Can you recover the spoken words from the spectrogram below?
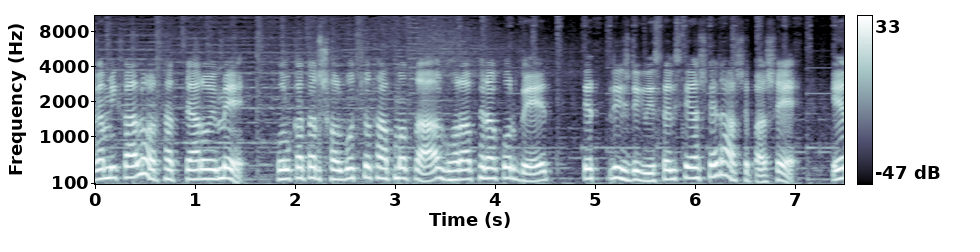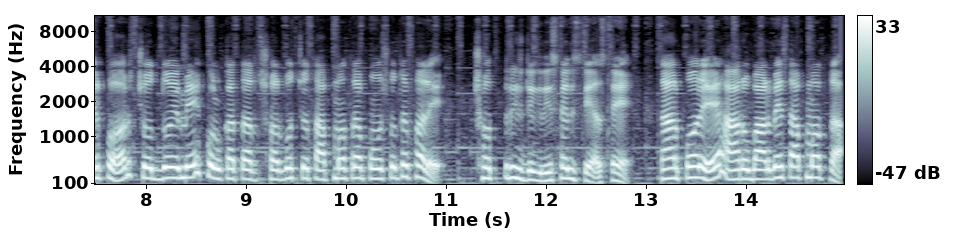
আগামীকাল, অর্থাৎ তেরোই মে, কলকাতার সর্বোচ্চ তাপমাত্রা ঘোরাফেরা করবে তেত্রিশ ডিগ্রি সেলসিয়াসের আশেপাশে। এরপর চোদ্দই মে, কলকাতার সর্বোচ্চ তাপমাত্রা পৌঁছতে পারে ছত্রিশ ডিগ্রি সেলসিয়াসে। তারপরে আরও বাড়বে তাপমাত্রা।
